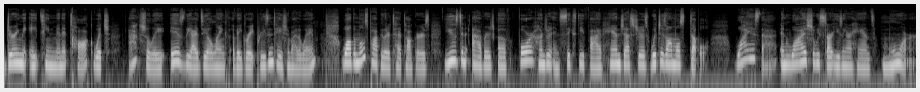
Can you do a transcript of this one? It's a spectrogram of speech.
during the 18 minute talk, which actually is the ideal length of a great presentation, by the way, while the most popular TED Talkers used an average of 465 hand gestures, which is almost double. Why is that? And why should we start using our hands more?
